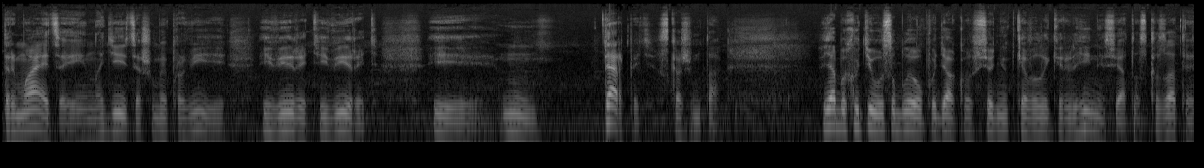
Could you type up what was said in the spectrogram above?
тримається і надіється, що ми праві, і, вірить, і вірить. І ну, терпить, скажімо так. Я би хотів особливо подякувати сьогодні таке велике релігійне свято, сказати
